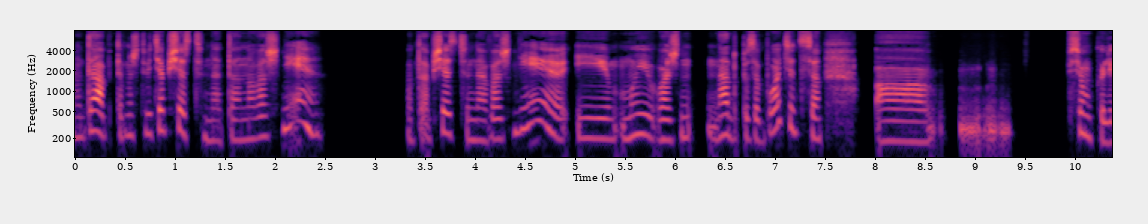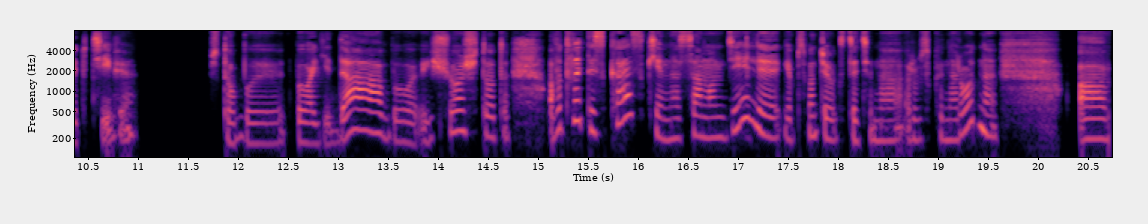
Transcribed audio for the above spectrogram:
Ну да, потому что ведь общественное-то оно важнее, вот общественное важнее, и мы важны, надо позаботиться о всем коллективе, чтобы была еда, было еще что-то. А вот в этой сказке на самом деле, я посмотрела, кстати, на русское народное, а,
